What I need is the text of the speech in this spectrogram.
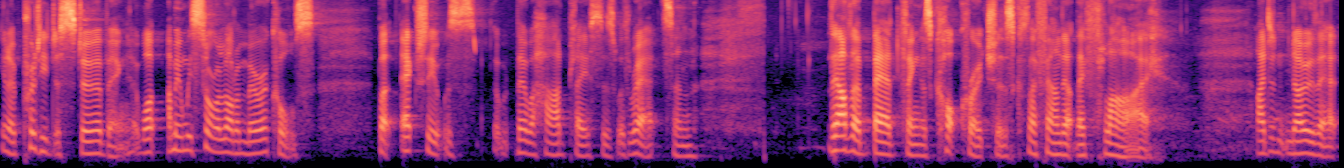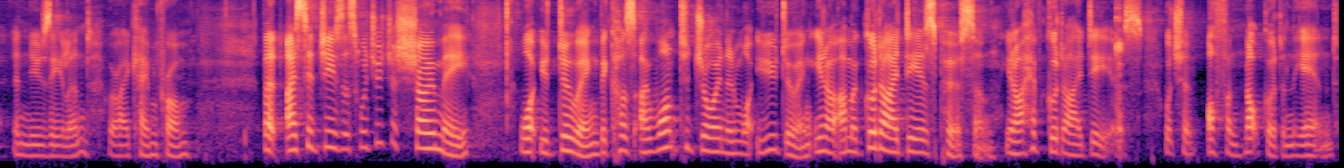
you know pretty disturbing. What, I mean, we saw a lot of miracles, but actually it was there were hard places with rats and the other bad thing is cockroaches because I found out they fly. I didn't know that in New Zealand, where I came from. But I said, Jesus, would you just show me what you're doing because I want to join in what you're doing. You know, I'm a good ideas person. You know, I have good ideas, which are often not good in the end.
